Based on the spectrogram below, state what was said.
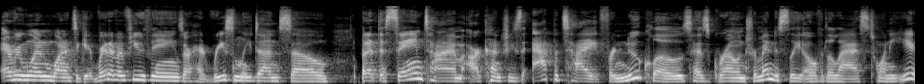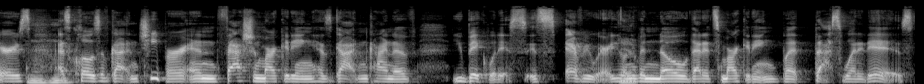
Everyone wanted to get rid of a few things or had recently done so. But at the same time, our country's appetite for new clothes has grown tremendously over the last 20 years mm-hmm. as clothes have gotten cheaper and fashion marketing has gotten kind of ubiquitous. It's everywhere. You don't even know that it's marketing, but that's what it is.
